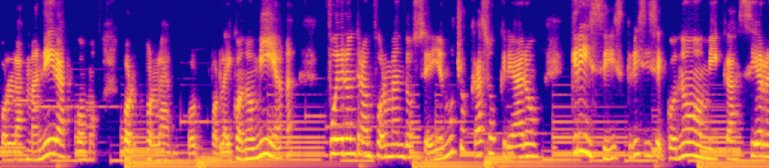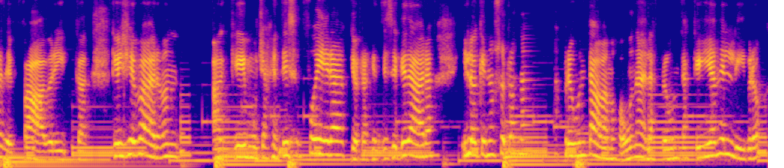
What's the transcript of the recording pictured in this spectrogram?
por las maneras como, por, la, economía, fueron transformándose. Y en muchos casos crearon crisis, crisis económicas, cierres de fábricas, que llevaron a que mucha gente se fuera, que otra gente se quedara, y lo que nosotros nos preguntábamos, o una de las preguntas que guían el libro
